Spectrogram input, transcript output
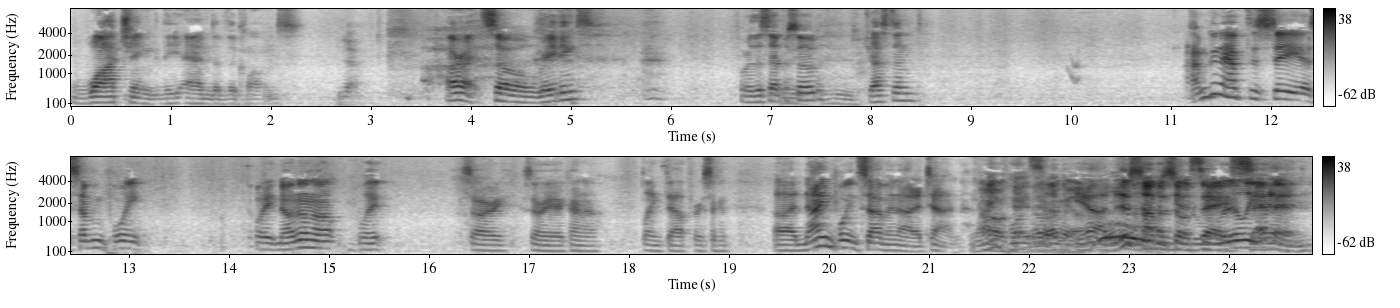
watching the end of the clones. Yeah. All right, so ratings for this episode, Justin. I'm gonna have to say a seven point. Wait, no, no, no. Wait, sorry, sorry. I kind of blanked out for a second. Uh, nine point seven out of ten. Nine point seven. Okay, Yeah, this I was gonna episode say really seven.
